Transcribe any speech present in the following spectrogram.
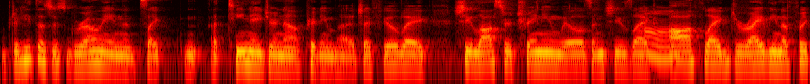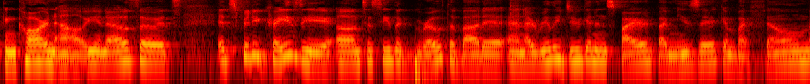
Brujita's just growing. It's like a teenager now, pretty much. I feel like she lost her training wheels and she's like off, like driving a freaking car now. You know, so it's it's pretty crazy um, to see the growth about it. And I really do get inspired by music and by film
